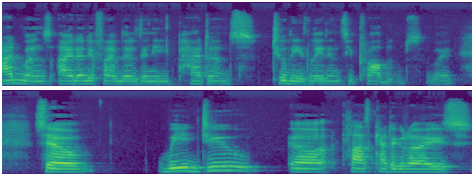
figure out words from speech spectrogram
admins identify if there's any patterns to these latency problems, right? So we do uh, class categorize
